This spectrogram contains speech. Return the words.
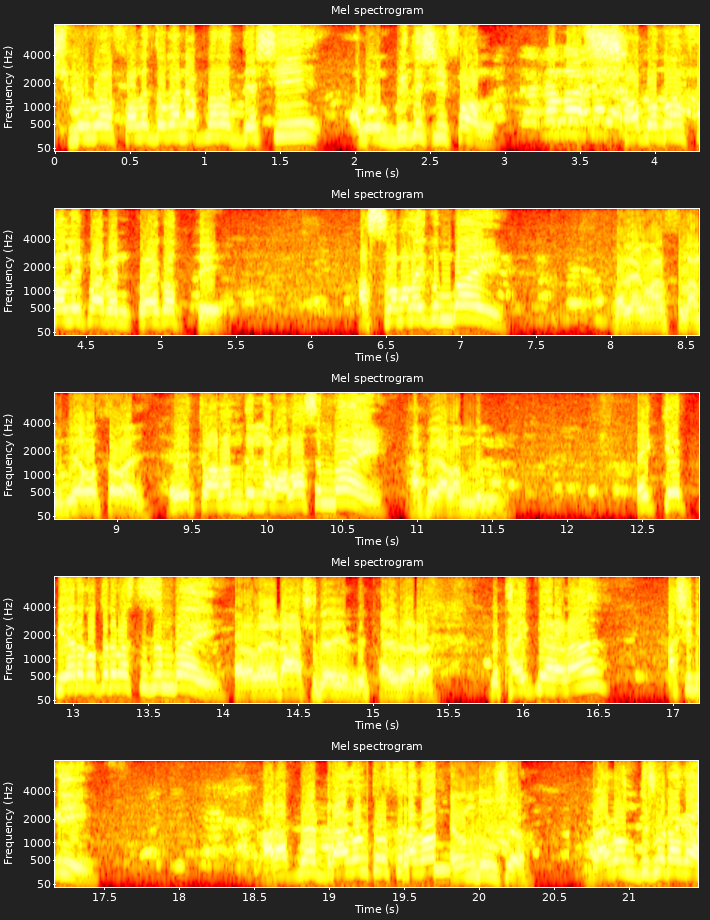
শিমুল ভাইয়ের ফলের দোকানে আপনারা দেশি এবং বিদেশি ফল সব রকমের ফলই পাবেন ক্রয় করতে। আসসালামু আলাইকুম ভাই। ওয়ালাইকুম আসসালাম কি অবস্থা ভাই? এই তো আলহামদুলিল্লাহ ভালো আছেন ভাই? আছি আলহামদুলিল্লাহ। এই কে পেয়ারা কত বেচতেছেন ভাই? আরে ভাই এটা আশি টাকা এটা থাই পেয়ারা না? আশি কি আর আপনার ড্রাগন তো ড্রাগন দুইশো। ড্রাগন দুশো টাকা?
